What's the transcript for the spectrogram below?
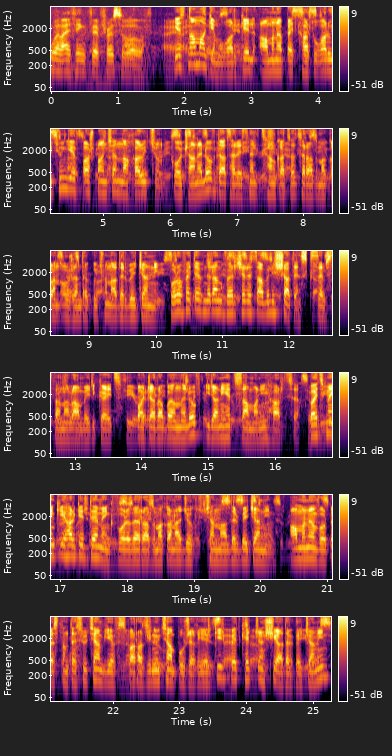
Well, I think that first of all Ես նամակ եմ ուղարկել ԱՄՆ պետքարտուղարություն եւ պաշտպանության նախարարություն, կոչ անելով դադարեցնել ցանկացած ռազմական օժանդակություն Ադրբեջանին, որովհետեւ նրանք վերջերս ավելի շատ են սկսել ստանալ Ամերիկայից, պատճառաբանելով Իրանի հետ սահմանի հարցը։ Բայց մենք իհարկե դեմ ենք որևէ ռազմական աջակցության Ադրբեջանին։ ԱՄՆ-ն որպես տնտեսությամբ եւ սպառազինությամբ ուժեղ երկիր պետք է ճնշի Ադրբեջանին,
